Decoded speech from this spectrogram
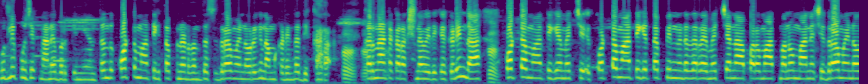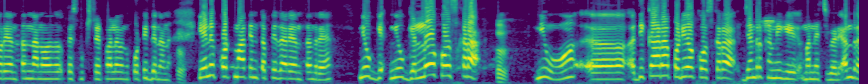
ಗುದ್ಲಿ ಪೂಜೆಗೆ ನಾನೇ ಬರ್ತೀನಿ ಅಂತಂದು ಕೊಟ್ಟ ಮಾತಿಗೆ ತಪ್ಪು ನಡೆದಂತ ಸಿದ್ದರಾಮಯ್ಯನವರಿಗೆ ನಮ್ಮ ಕಡೆಯಿಂದ ಧಿಕ್ಕಾರ. ಕರ್ನಾಟಕ ರಕ್ಷಣಾ ವೇದಿಕೆ ಕಡೆಯಿಂದ ಕೊಟ್ಟ ಮಾತಿಗೆ ಮೆಚ್ಚಿ ಕೊಟ್ಟ ಮಾತಿಗೆ ತಪ್ಪಿ ನಡೆದರೆ ಮೆಚ್ಚನ ಪರಮಾತ್ಮನು ಮಾನ್ಯ ಸಿದ್ದರಾಮಯ್ಯನವರೇ ಅಂತ ನಾನು ಫೇಸ್ಬುಕ್ ಸ್ಟೇಟ್ ಮೇಲೆ ಒಂದು ಕೊಟ್ಟಿದ್ದೆ ನಾನು. ಏನಕ್ಕೆ ಕೊಟ್ಟ ಮಾತಿನ ತಪ್ಪಿದ್ದಾರೆ ಅಂತಂದ್ರೆ ನೀವು ನೀವು ಗೆಲ್ಲೋಕೋಸ್ಕರ. ನೀವು ಅಧಿಕಾರ ಪಡೆಯೋಕೋಸ್ಕರ ಜನರ ಕಣ್ಣಿಗೆ ಮಣ್ಣೆಚ್ಚಬೇಡಿ ಅಂದ್ರ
